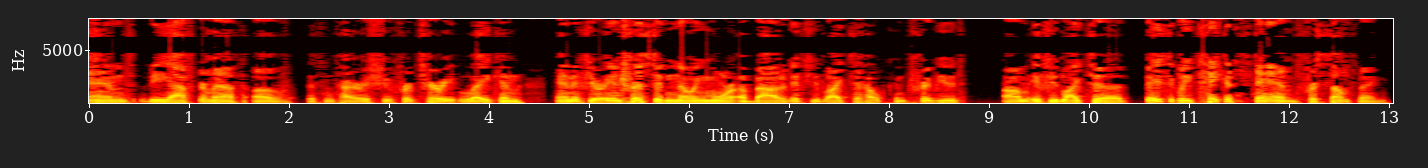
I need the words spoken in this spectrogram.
and the aftermath of this entire issue for Terry Lakin. And if you're interested in knowing more about it, if you'd like to help contribute, um, if you'd like to basically take a stand for something,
